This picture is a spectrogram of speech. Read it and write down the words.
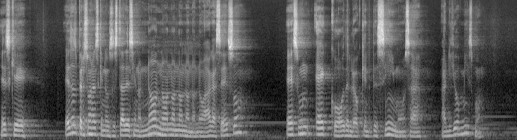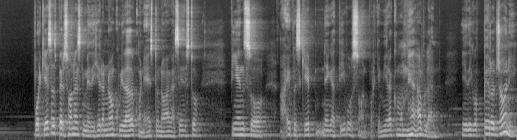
es que esas personas que nos están diciendo, no, no, no, no, no, no, no hagas eso, es un eco de lo que decimos a, yo mismo. Porque esas personas que me dijeron, no, cuidado con esto, no hagas esto, pienso, ay, pues qué negativos son, porque mira cómo me hablan. Y digo, pero Johnny,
